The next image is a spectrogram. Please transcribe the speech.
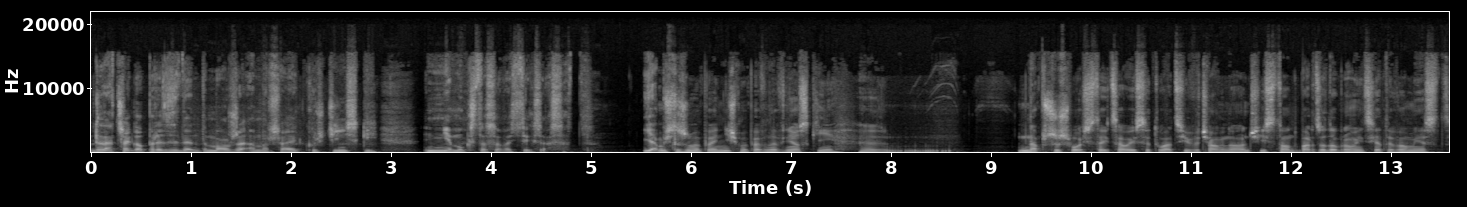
Dlaczego prezydent może, a marszałek Kuściński nie mógł stosować tych zasad? Ja myślę, że my powinniśmy pewne wnioski na przyszłość z tej całej sytuacji wyciągnąć i stąd bardzo dobrą inicjatywą jest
